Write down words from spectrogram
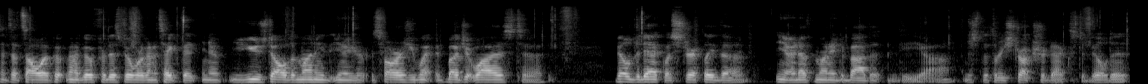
since that's all we're going to go for this build, we're going to take that, you know, you used all the money, you know, as far as you went budget-wise to build the deck was strictly the, you know, enough money to buy the, the uh, just the three structure decks to build it.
